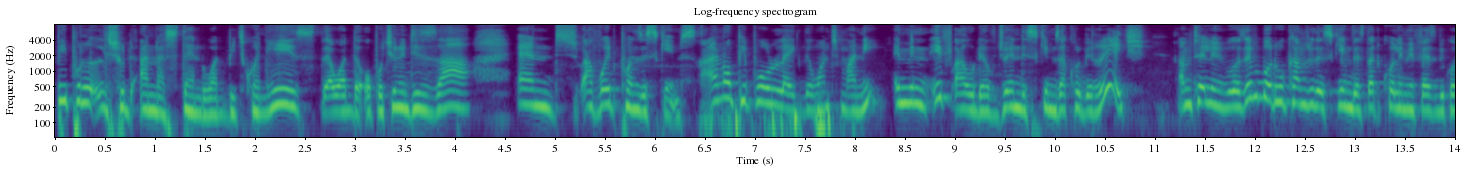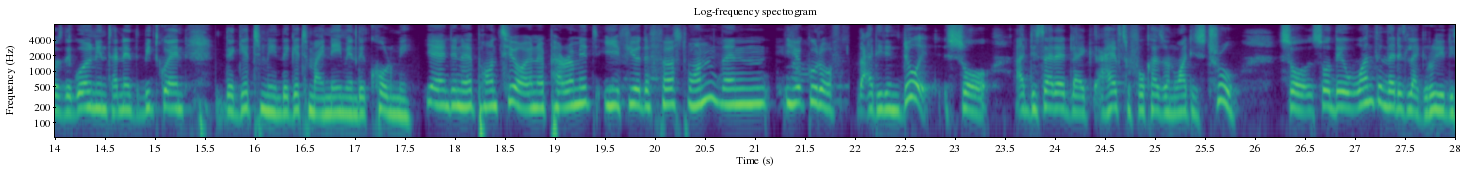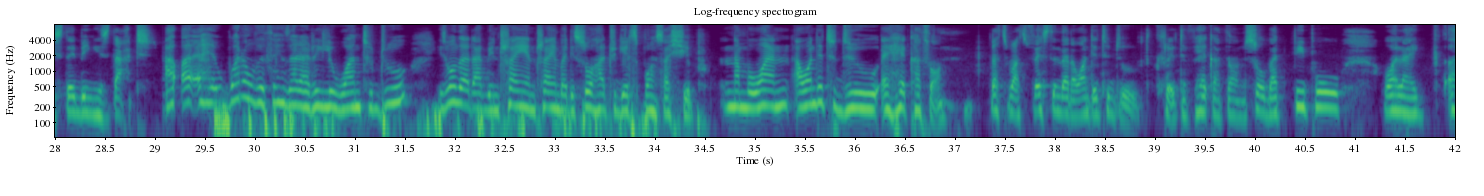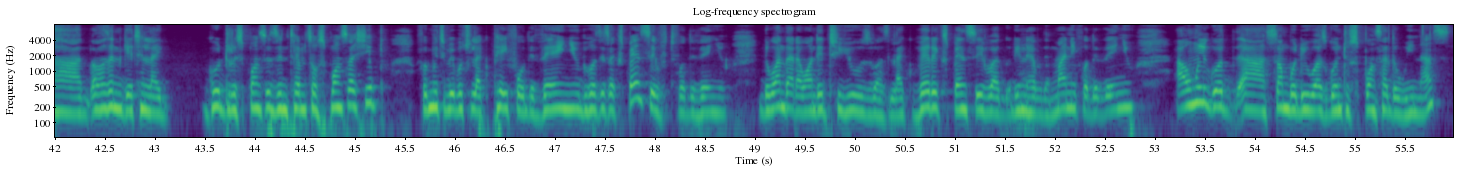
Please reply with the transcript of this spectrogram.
People should understand what Bitcoin is, what the opportunities are, and avoid Ponzi schemes. I know people like they want money. I mean, if I would have joined the schemes, I could be rich. I'm telling you, because everybody who comes with a scheme, they start calling me first because they go on internet, Bitcoin, they get me, they get my name and they call me. Yeah, and in a Ponzi or in a pyramid, if you're the first one, then you're good off. I didn't do it. So I decided like I have to focus on what is true. So, so the one thing that is like really disturbing is that I, I, one of the things that I really want to do is one that I've been trying and trying, but it's so hard to get sponsorship. Number one, I wanted to do a hackathon that's what's first thing that I wanted to do, create a hackathon. So, but people were like, uh, I wasn't getting like good responses in terms of sponsorship for me to be able to like pay for the venue because it's expensive for the venue. The one that I wanted to use was like very expensive. I didn't have the money for the venue. I only got uh, somebody who was going to sponsor the winners.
